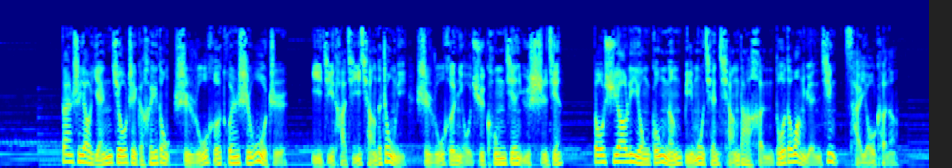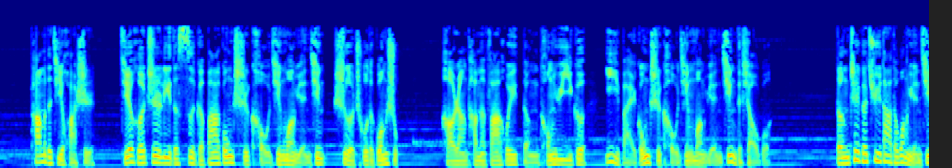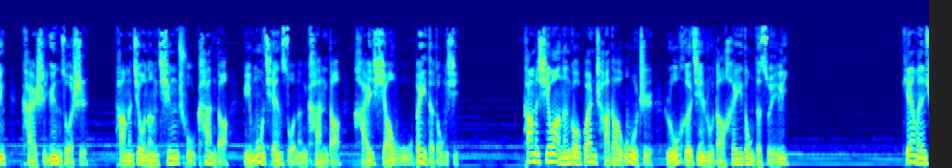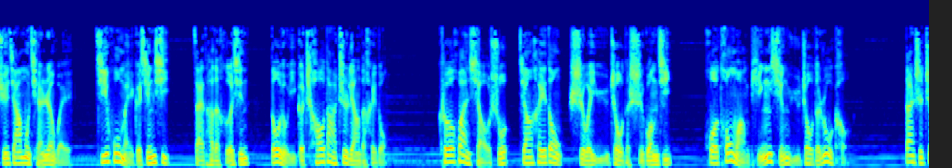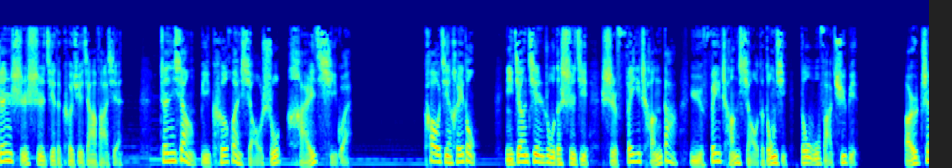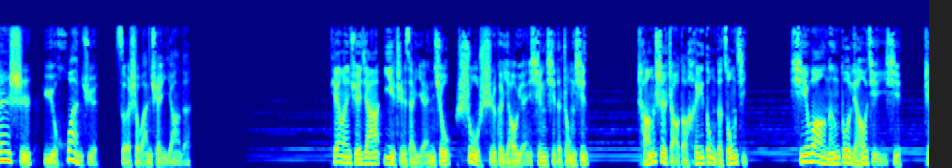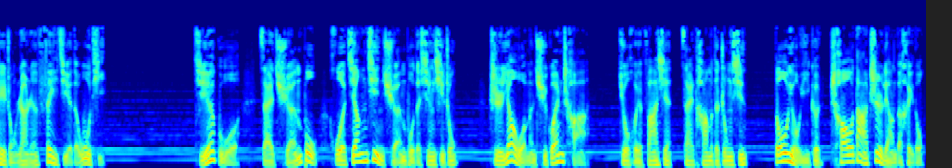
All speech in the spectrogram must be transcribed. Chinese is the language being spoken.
但是要研究这个黑洞是如何吞噬物质，以及它极强的重力是如何扭曲空间与时间，都需要利用功能比目前强大很多的望远镜才有可能。他们的计划是结合智利的四个八公尺口径望远镜射出的光束，好让他们发挥等同于一个一百公尺口径望远镜的效果。等这个巨大的望远镜开始运作时。他们就能清楚看到比目前所能看到还小五倍的东西。他们希望能够观察到物质如何进入到黑洞的嘴里。天文学家目前认为，几乎每个星系在它的核心都有一个超大质量的黑洞。科幻小说将黑洞视为宇宙的时光机，或通往平行宇宙的入口。但是真实世界的科学家发现。真相比科幻小说还奇怪。靠近黑洞，你将进入的世界是非常大与非常小的东西都无法区别，而真实与幻觉则是完全一样的。天文学家一直在研究数十个遥远星系的中心，尝试找到黑洞的踪迹，希望能多了解一些这种让人费解的物体。结果。在全部或将近全部的星系中，只要我们去观察，就会发现，在它们的中心都有一个超大质量的黑洞。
